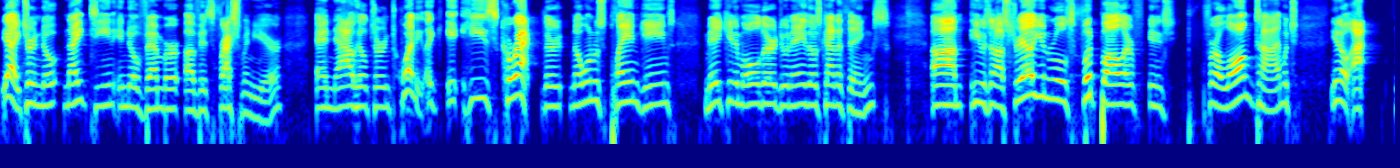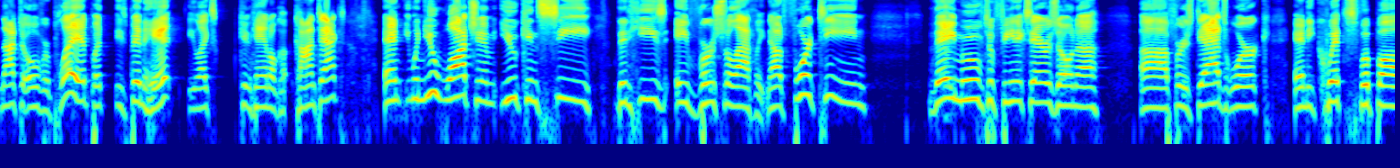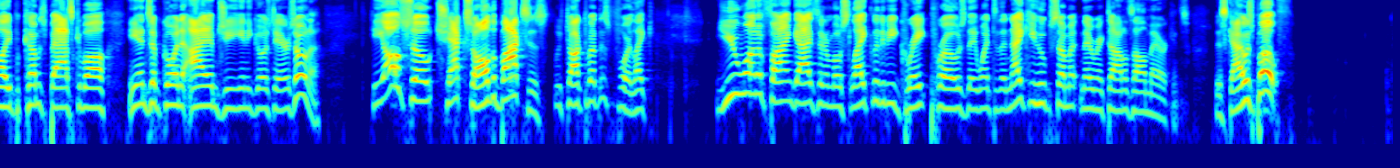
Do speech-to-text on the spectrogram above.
yeah, he turned no, 19 in November of his freshman year, and now he'll turn 20. Like it, he's correct. There, no one was playing games, making him older, doing any of those kind of things. Um, he was an Australian rules footballer in, for a long time, which you know, I not to overplay it, but he's been hit. He likes can handle contact. And when you watch him, you can see that he's a versatile athlete. Now at 14, they moved to Phoenix, Arizona uh, for his dad's work, and he quits football. He becomes basketball. He ends up going to IMG and he goes to Arizona. He also checks all the boxes. We've talked about this before. Like, you want to find guys that are most likely to be great pros. They went to the Nike Hoop Summit and they were McDonald's All Americans. This guy was both.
